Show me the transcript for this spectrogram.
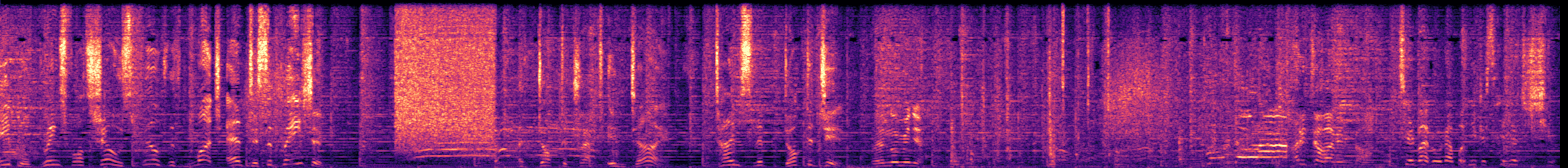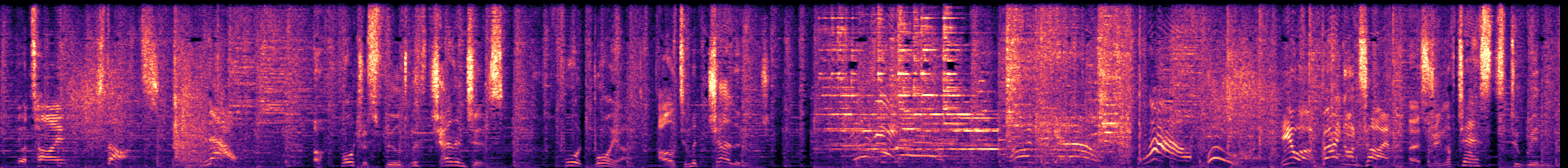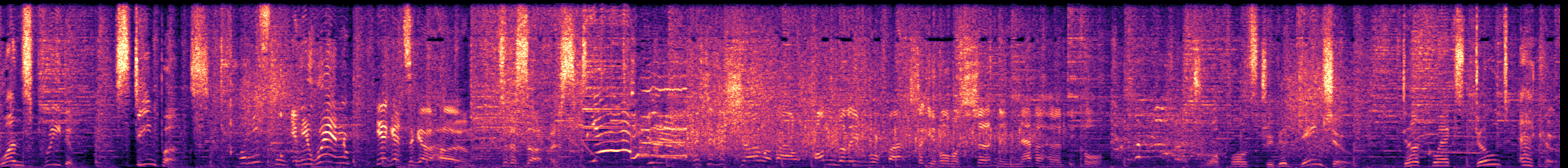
April brings forth shows filled with much anticipation. A doctor trapped in time. Time slip Dr. Jin. 웬 놈이냐? 살인자가 아닙니다. 제발 오라버니를 살려주시오. Your time starts now. A fortress filled with challenges. Fort Boyard Ultimate Challenge. Time. A string of tests to win one's freedom. Steampunks. If you win, you get to go home to the surface. Yeah! This is a show about unbelievable facts that you've almost certainly never heard before. A Draw Falls Trigger Game Show. Duck Quacks Don't Echo.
